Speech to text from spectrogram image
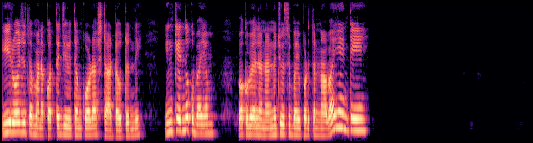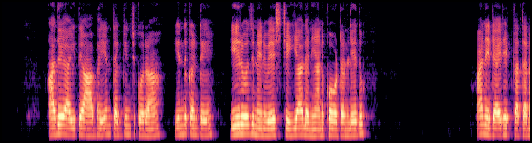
ఈ రోజుతో మన కొత్త జీవితం కూడా స్టార్ట్ అవుతుంది. ఇంకెందుకు భయం? ఒకవేళ నన్ను చూసి భయపడుతున్నావా ఏంటి? అదే అయితే ఆ భయం తగ్గించుకోరా? ఎందుకంటే ఈరోజు నేను వేస్ట్ చెయ్యాలని అనుకోవటం లేదు. అని డైరెక్ట్గా తన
